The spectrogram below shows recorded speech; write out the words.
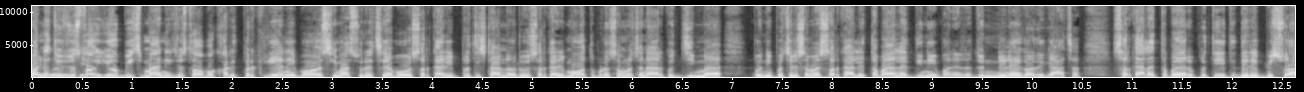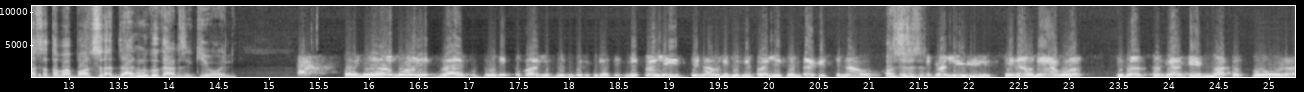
पण्डितजी जस्तो यो बिचमा नि जस्तो अब खरिद प्रक्रिया नै भयो सीमा सुरक्षा भयो सरकारी प्रतिष्ठानहरू सरकारी महत्त्वपूर्ण संरचनाहरूको जिम्मा पनि पछिल्लो समय सरकारले तपाईँलाई दिने भनेर जुन निर्णय गर्दै गएको छ सरकारलाई तपाईँहरूप्रति यति धेरै विश्वास अथवा भरोसा जाग्नुको कारण चाहिँ के हो अहिले होइन अब यसमा कस्तो भने तपाईँहरूले बुझ्नुपर्ने कुरा चाहिँ नेपाली सेना भनेको नेपाली जनताकै सेना हो। नेपाली सेना भने अब नेपाल सरकारकै मातहतको एउटा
